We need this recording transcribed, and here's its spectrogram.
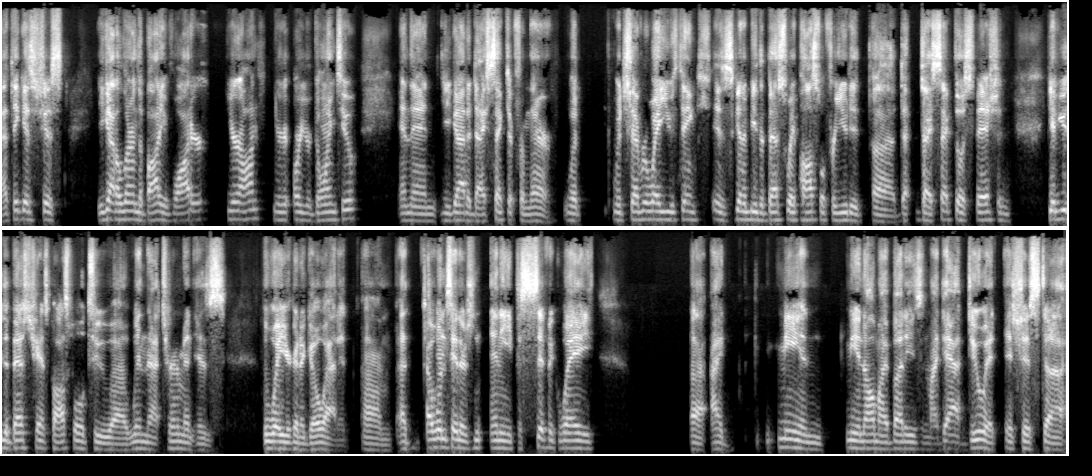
I think it's just you got to learn the body of water you're on you're, or you're going to and then you got to dissect it from there. What whichever way you think is going to be the best way possible for you to uh, d- dissect those fish and give you the best chance possible to uh, win that tournament is the way you're going to go at it. Um, I, I, wouldn't say there's any specific way uh, i me and me and all my buddies and my dad do it. It's just uh,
